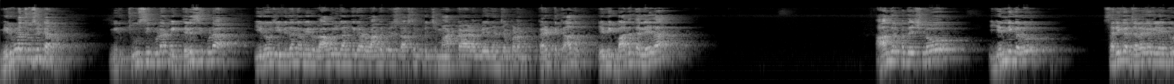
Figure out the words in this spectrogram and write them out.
మీరు కూడా చూసింటారు. మీరు చూసి కూడా మీకు తెలిసి కూడా ఈరోజు ఈ విధంగా మీరు రాహుల్ గాంధీ గారు ఆంధ్రప్రదేశ్ రాష్ట్రం గురించి మాట్లాడడం లేదని చెప్పడం కరెక్ట్ కాదు. ఏ మీకు బాధ్యత లేదా? ఆంధ్రప్రదేశ్లో ఎన్నికలు సరిగా జరగలేదు.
